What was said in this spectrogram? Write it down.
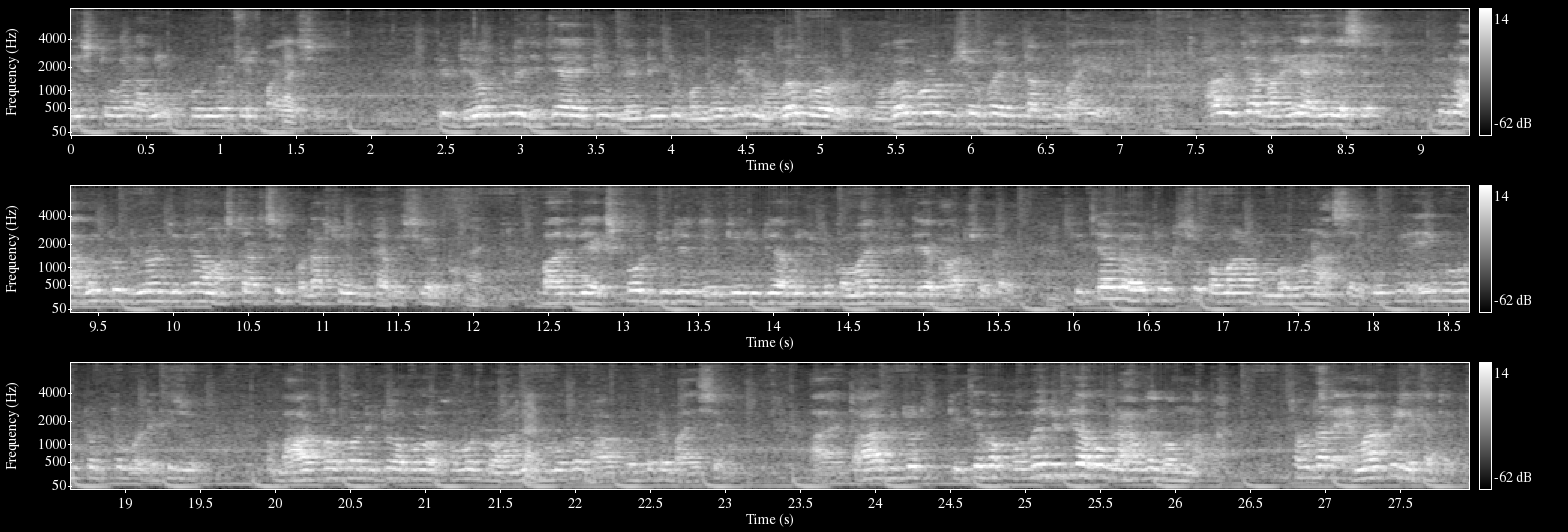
বিছ টকাত আমি তেল পাই আছিলোঁ কিন্তু দিনক দিনে যেতিয়া এইটো ব্লেণ্ডিংটো বন্ধ কৰিলে নৱেম্বৰলৈ নৱেম্বৰৰ পিছৰ পৰা এইটো দামটো বাঢ়ি আহিলে। আৰু এতিয়া বাঢ়ি আহি আছে। কিন্তু আগন্তুক দিনত যেতিয়া মাষ্টাৰশ্বিপ প্ৰডাকশ্যন যেতিয়া বেছি হ'ব। বা যদি এক্সপৰ্ট যদি ডিউটি যদি আমি যদি কমাই যদি দিয়ে ভাৰত চৰকাৰে তেতিয়াহ'লে হয়তো কিছু কমাৰ সম্ভাৱনা আছে। কিন্তু এই মুহূৰ্তততো মই দেখিছোঁ ভাৰতবৰ্ষত এইটো অকল অসমত বঢ়া নাই সমগ্ৰ ভাৰতবৰ্ষতে বাঢ়িছে। তাৰ ভিতৰত কেতিয়াবা কমে যদি আকৌ গ্ৰাহকে গম নাপায়। কাৰণ তাত এম আৰ পি লিখা থাকে।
